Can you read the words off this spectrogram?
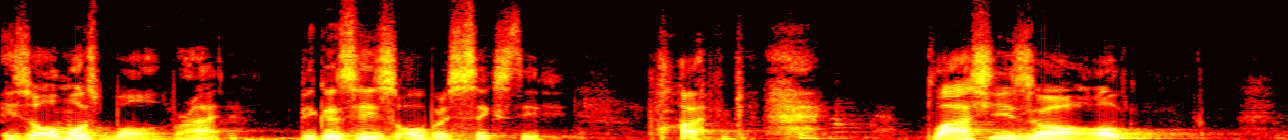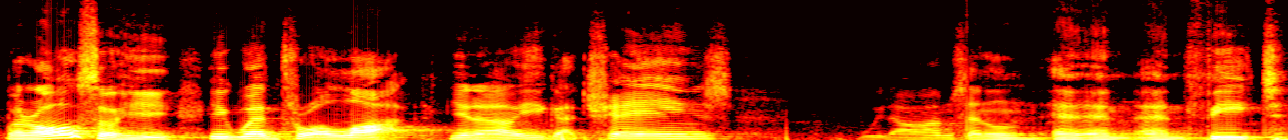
is almost bald, right? Because he's over 65 plus years old. But also, he, he went through a lot. You know, he got changed with arms and, and, and feet.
